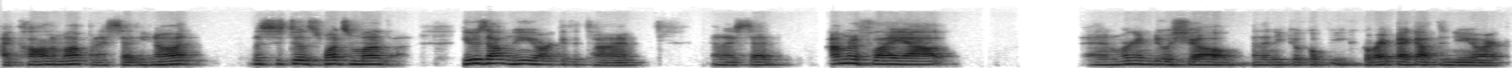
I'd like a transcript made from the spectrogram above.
I called him up and I said, you know what? Let's just do this once a month. He was out in New York at the time. And I said, I'm going to fly out and we're going to do a show. And then you could go, you could go right back out to New York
